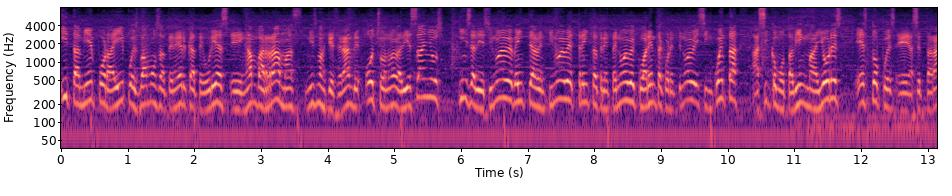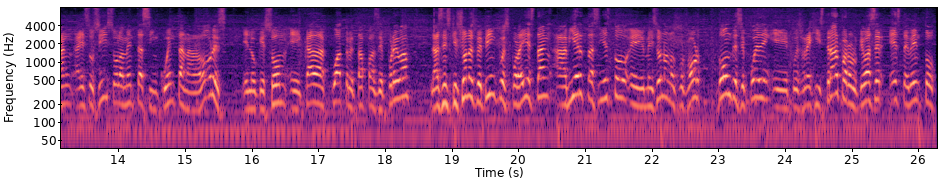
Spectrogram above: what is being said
y también por ahí pues vamos a tener categorías en ambas ramas, mismas que serán de 8 a 9 a 10 años, 15 a 19, 20 a 29, 30 a 39, 40 a 49 y 50, así como también mayores. Esto pues eh, aceptarán, eso sí, solamente a 50 nadadores en lo que son eh, cada cuatro etapas de prueba. Las inscripciones, Pepín, pues por ahí están abiertas y esto, eh, mencionanos por favor, dónde se pueden eh, pues registrar para lo que va a ser este evento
